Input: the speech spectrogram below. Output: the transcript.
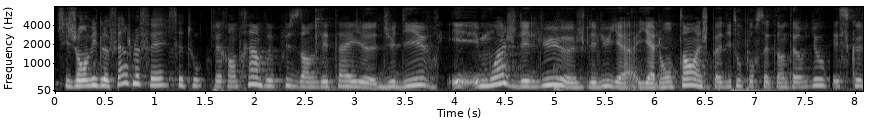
Si j'ai envie de le faire, je le fais, c'est tout. Je vais rentrer un peu plus dans le détail du livre. Et, moi, je l'ai lu, je l'ai lu il y, a, il y a longtemps, et je suis pas du tout pour cette interview. Et ce que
